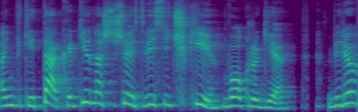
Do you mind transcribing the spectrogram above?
они такие, так, какие у нас еще есть висячки в округе? Берем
